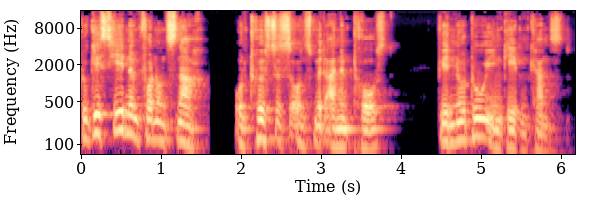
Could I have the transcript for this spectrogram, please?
Du gehst jedem von uns nach und tröstest uns mit einem Trost, wie nur du ihn geben kannst.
